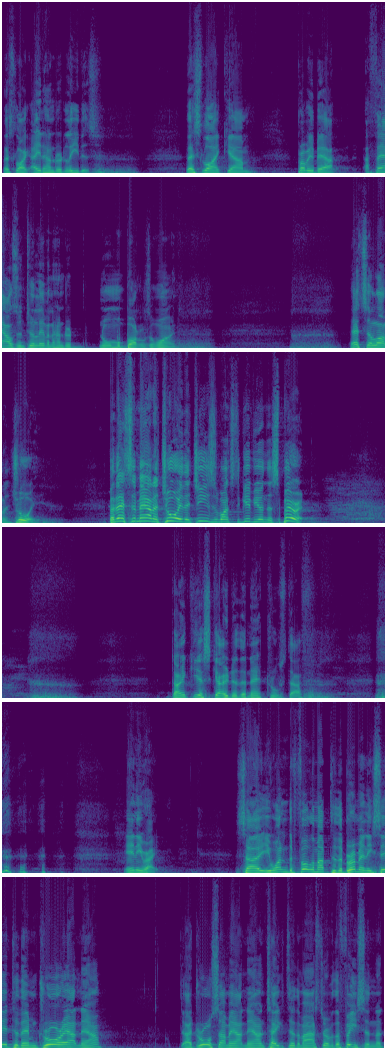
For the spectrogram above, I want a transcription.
That's like 800 liters. That's like um, probably about 1,000 to 1,100 normal bottles of wine. That's a lot of joy. But that's the amount of joy that Jesus wants to give you in the spirit. Don't just go to the natural stuff. Any rate, so he wanted to fill them up to the brim, and he said to them, Draw out now, uh, draw some out now, and take it to the master of the feast. And the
